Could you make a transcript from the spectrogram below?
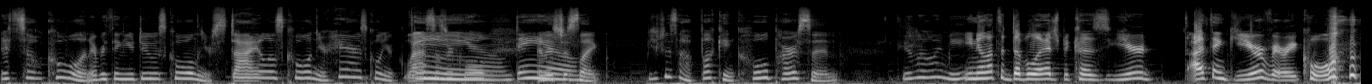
it's so cool and everything you do is cool and your style is cool and your hair is cool and your glasses are cool Damn, Damn. and it's just like you're just a fucking cool person. You know what I mean? You know, that's a double edge because you're. I think you're very cool.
